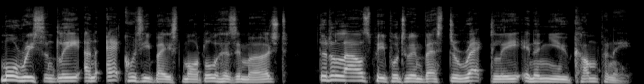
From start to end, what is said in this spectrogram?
More recently, an equity based model has emerged that allows people to invest directly in a new company.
